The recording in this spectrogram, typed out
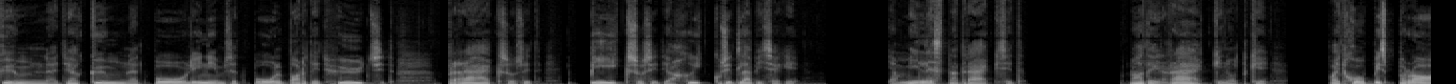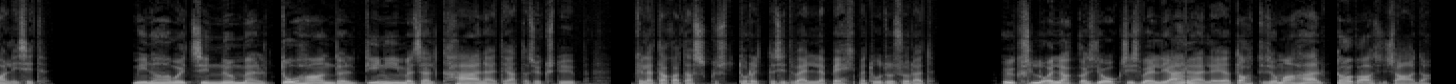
kümned ja kümned poolinimesed, poolpardid hüüdsid, prääksusid piiksusid ja hõikusid läbisegi. ja millest nad rääkisid? Nad ei rääkinudki, vaid hoopis praalisid. mina võtsin Nõmmel tuhandelt inimeselt hääle, teatas üks tüüp, kelle tagataskust turitasid välja pehmed udusuled. üks lollakas jooksis veel järele ja tahtis oma häält tagasi saada.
